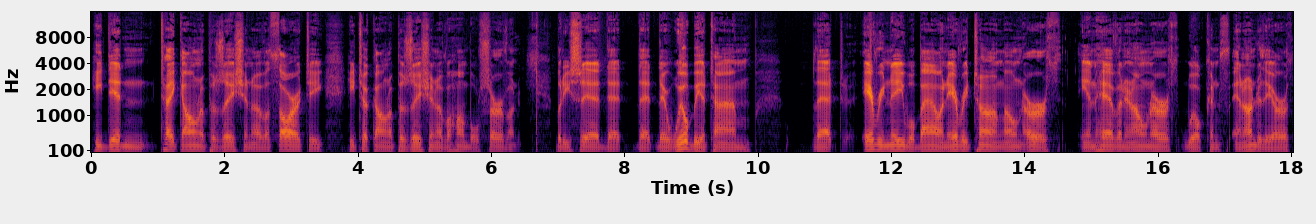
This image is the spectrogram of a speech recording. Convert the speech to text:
he didn't take on a position of authority, he took on a position of a humble servant. But he said that that there will be a time that every knee will bow and every tongue on earth in heaven and on earth will conf- and under the earth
